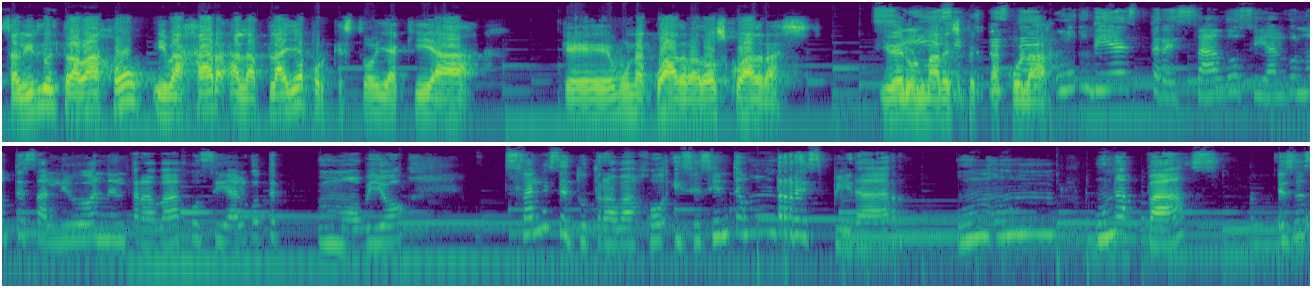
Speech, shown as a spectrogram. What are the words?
salir del trabajo y bajar a la playa porque estoy aquí a que una cuadra, dos cuadras y ver un mar espectacular. Un día estresado, si algo no te salió en el trabajo, si algo te movió, sales de tu trabajo y se siente un respirar, un, una paz. Eso es,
